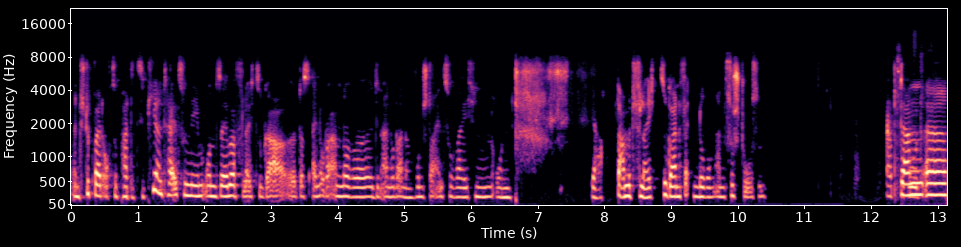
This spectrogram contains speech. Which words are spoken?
ein Stück weit auch zu partizipieren, teilzunehmen und selber vielleicht sogar äh, das ein oder andere, den ein oder anderen Wunsch da einzureichen und ja, damit vielleicht sogar eine Veränderung anzustoßen. Absolut. Dann äh,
